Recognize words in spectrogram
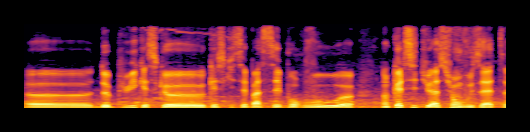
depuis, qu'est-ce, que, qu'est-ce qui s'est passé pour vous Dans quelle situation vous êtes?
